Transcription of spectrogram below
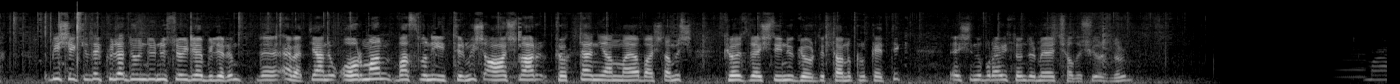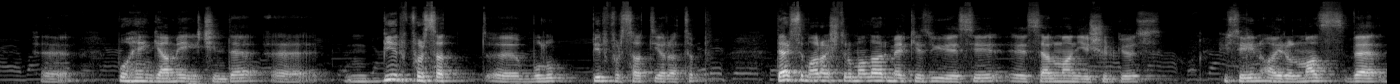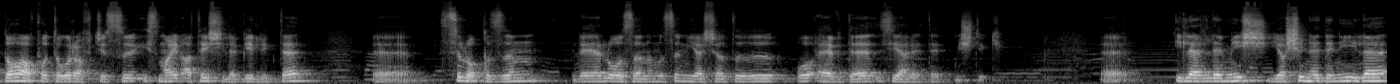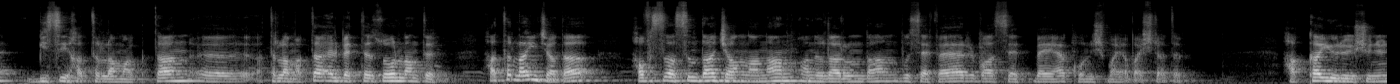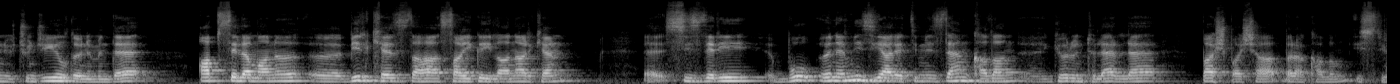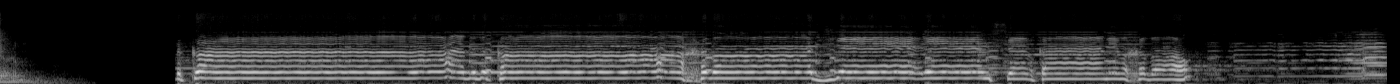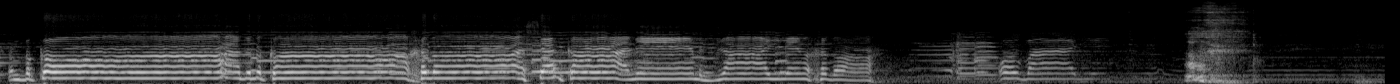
bir şekilde küle döndüğünü söyleyebilirim. Ve evet yani orman vasfını yitirmiş, ağaçlar kökten yanmaya başlamış, közleştiğini gördük, tanıklık ettik. E şimdi burayı söndürmeye çalışıyoruz durum. Ee, bu hengame içinde e, bir fırsat e, bulup bir fırsat yaratıp Dersim Araştırmalar Merkezi üyesi e, Selman Yeşilgöz, Hüseyin Ayrılmaz ve doğa fotoğrafçısı İsmail Ateş ile birlikte Sılo kızın değerli ozanımızın yaşadığı o evde ziyaret etmiştik. İlerlemiş yaşı nedeniyle bizi hatırlamaktan e, hatırlamakta elbette zorlandı. Hatırlayınca da hafızasında canlanan anılarından bu sefer bahsetmeye, konuşmaya başladı. Hakka yürüyüşünün 3. yıl dönümünde Abseleman'ı e, bir kez daha saygıyla anarken e, sizleri bu önemli ziyaretimizden kalan e, görüntülerle baş başa bırakalım istiyorum. دكان دكان خضا جيرين سبكاني مخضا بكاد بكا خضا سبكاني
